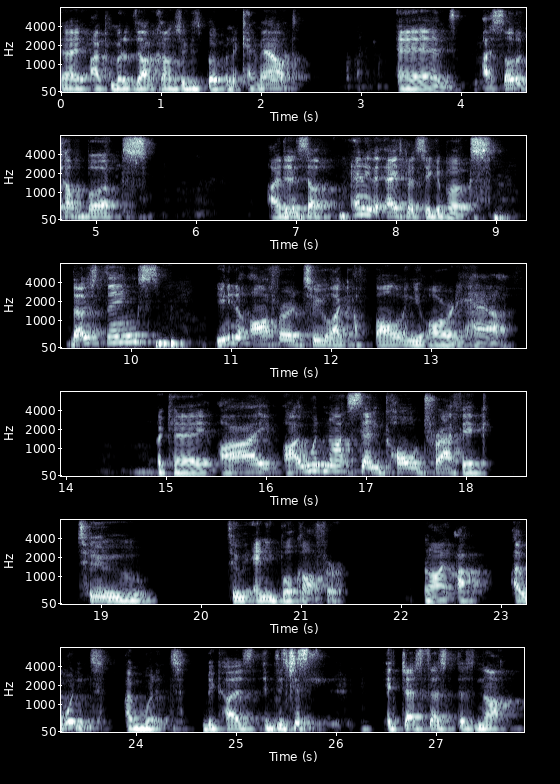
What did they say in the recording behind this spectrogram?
Okay, I promoted the DotCom Secrets book when it came out, and I sold a couple books. I didn't sell any of the Expert Secret books. Those things you need to offer to like a following you already have. Okay, I I would not send cold traffic to to any book offer. Right? I I wouldn't. I wouldn't because it's just it just does does not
